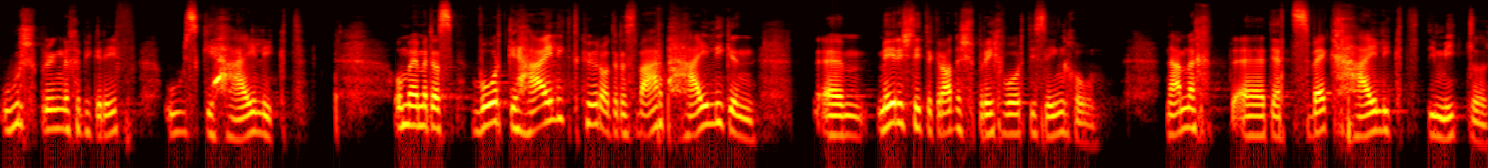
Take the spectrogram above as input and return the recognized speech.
ursprünglichen Begriff aus geheiligt. Und wenn wir das Wort geheiligt hören oder das Verb heiligen, ähm, mir ist dort gerade ein Sprichwort in Sinn gekommen. Nämlich, äh, der Zweck heiligt die Mittel.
